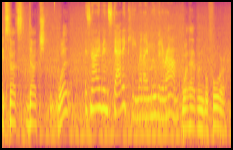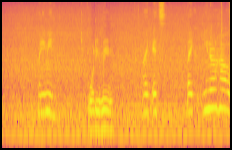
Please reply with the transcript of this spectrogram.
It's not not what? It's not even staticky when I move it around. What happened before? What do you mean? What do you mean? Like it's like you know how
